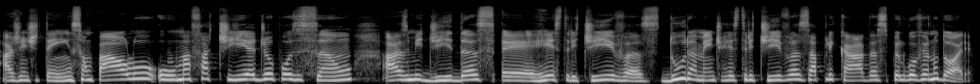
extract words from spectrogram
a gente tem em São Paulo uma fatia de oposição às medidas é, restritivas, duramente restritivas, aplicadas pelo governo Dória.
